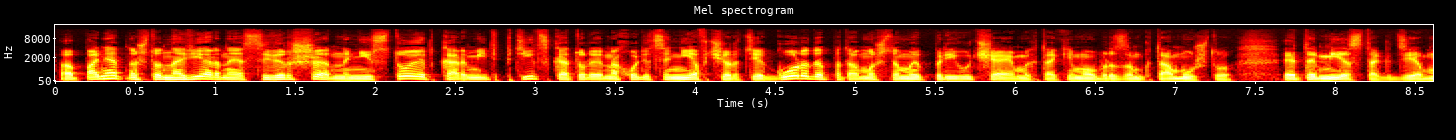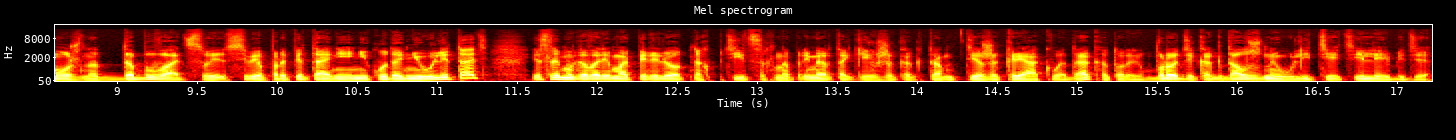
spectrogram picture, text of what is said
А, понятно, что, наверное, совершенно не стоит кормить птиц, которые находятся не в черте города, потому что мы приучаем их таким образом к тому, что это место, где можно добывать себе пропитание и никуда не улетать. Если мы говорим о перелетных птицах, например, таких же, как там те же кряквы, да, которые вроде как должны улететь, и лебеди,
